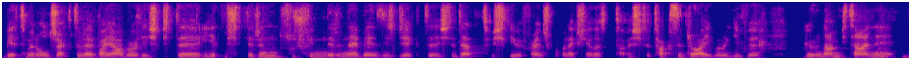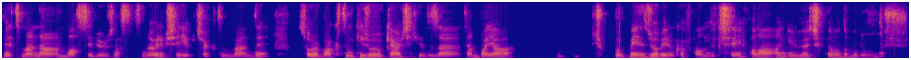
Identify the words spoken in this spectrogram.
Batman olacaktı ve bayağı böyle işte 70'lerin suç filmlerine benzeyecekti. İşte Death Wish gibi, French Connection ya da işte Taxi Driver gibi görünen bir tane Batman'den bahsediyoruz aslında. Öyle bir şey yapacaktım ben de. Sonra baktım ki Joker çekildi zaten. Bayağı çok benziyor benim kafamdaki şey falan gibi bir açıklamada bulunmuş.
